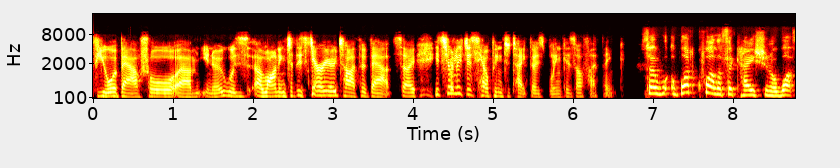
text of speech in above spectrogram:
view about or um, you know was aligning to the stereotype about so it's really just helping to take those blinkers off i think so, what qualification or what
